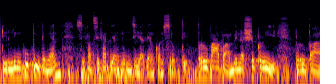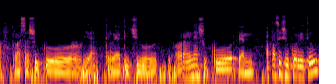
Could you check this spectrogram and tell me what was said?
dilingkupi dengan sifat-sifat yang munjiat yang konstruktif. Berupa apa? Minasyukri berupa rasa syukur ya. Gratitude. Orangnya syukur dan apa sih syukur itu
